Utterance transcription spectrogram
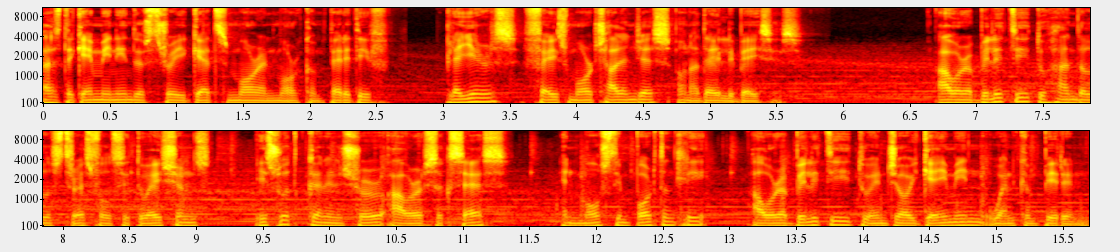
As the gaming industry gets more and more competitive, players face more challenges on a daily basis. Our ability to handle stressful situations is what can ensure our success and most importantly, our ability to enjoy gaming when competing.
